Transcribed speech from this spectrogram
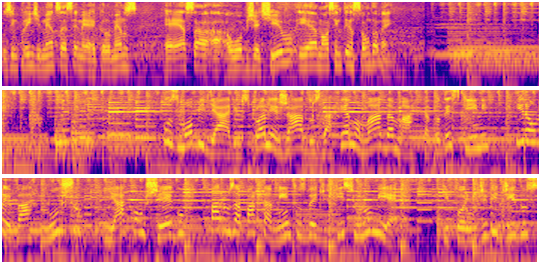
os empreendimentos da SMR. Pelo menos é essa a, o objetivo e é a nossa intenção também. Os mobiliários planejados da renomada marca Todeskine irão levar luxo e aconchego para os apartamentos do edifício Lumière, que foram divididos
